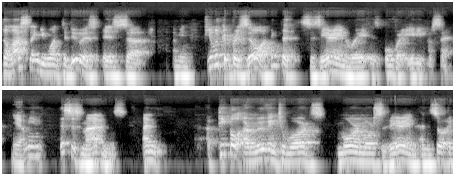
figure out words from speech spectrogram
the last thing you want to do is, is uh, I mean, if you look at Brazil, I think the cesarean rate is over 80%. Yeah. I mean, this is madness. And uh, people are moving towards more and more cesarean. And so if,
